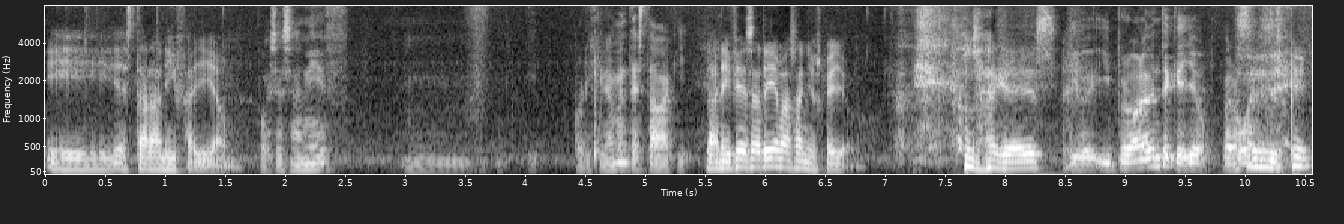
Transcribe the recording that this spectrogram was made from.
y está la NIF allí aún. Pues esa NIF mm, originalmente estaba aquí. La NIF esa tiene más años que yo. O sea que es... Y, y probablemente que yo, pero bueno. Sí, sí.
